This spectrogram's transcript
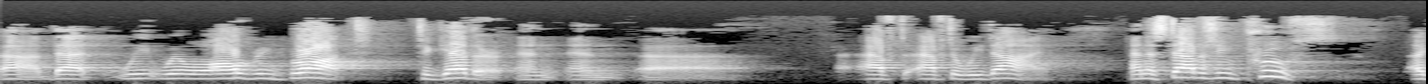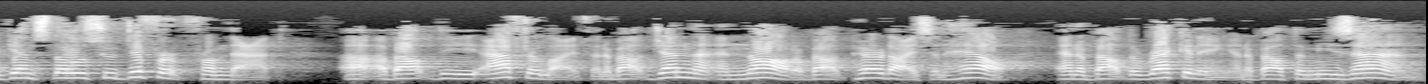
uh, that we, we will all be brought together and, and uh, after, after we die, and establishing proofs against those who differ from that uh, about the afterlife and about Jannah and Nar, about paradise and hell, and about the reckoning and about the mizan,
